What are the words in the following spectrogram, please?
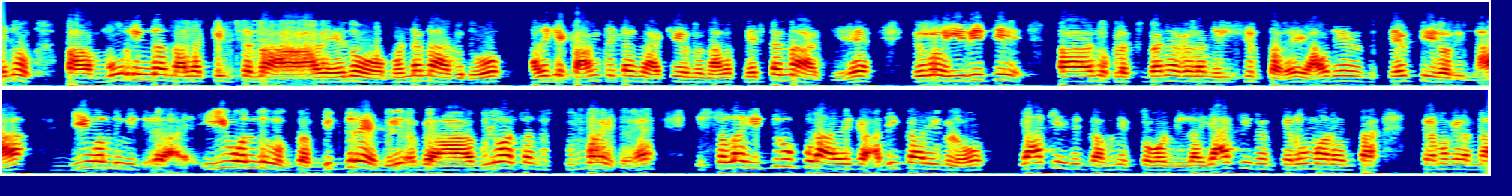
ಏನು ಮೂರರಿಂದ ನಾಲ್ಕು ಇಂಚನ್ನ ಏನು ಮಣ್ಣನ್ನ ಆಗುದು ಅದಕ್ಕೆ ಕಾಂಕ್ರೀಟ್ ಅನ್ನ ಹಾಕಿ, ಒಂದು ನಾಲ್ಕು ನೆಟ್ ಅನ್ನ ಹಾಕಿ, ಇವರು ಈ ರೀತಿ ಫ್ಲೆಕ್ಸ್ ಬ್ಯಾನರ್ ಗಳನ್ನ ನಿಲ್ಲಿಸಿರ್ತಾರೆ. ಯಾವುದೇ ಸೇಫ್ಟಿ ಇರೋದಿಲ್ಲ. ಈ ಒಂದು ಈ ಒಂದು ಬಿದ್ರೆ ಬಿ- ಬಿ- ಬೀಳುವ ಚಾನ್ಸಸ್ ತುಂಬಾ ಇದೆ. ಇಷ್ಟೆಲ್ಲ ಇದ್ರೂ ಕೂಡ ಅಧಿಕಾರಿಗಳು ಯಾಕೆ ಇದಕ್ಕೆ ಗಮನಕ್ಕೆ ತಗೊಂಡಿಲ್ಲ ಯಾಕೆ ಇದನ್ನ ತೆರವು ಮಾಡುವಂತ ಕ್ರಮಗಳನ್ನ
